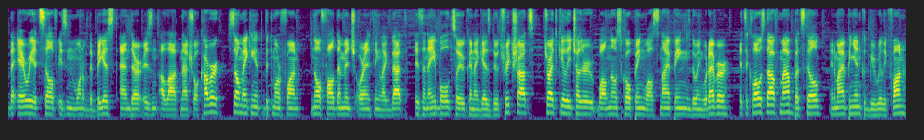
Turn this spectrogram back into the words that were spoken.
the area itself isn't one of the biggest and there isn't a lot natural cover. So making it a bit more fun, no fall damage or anything like that is enabled so you can I guess do trick shots try to kill each other while no scoping, while sniping, doing whatever. It's a closed off map, but still, in my opinion, could be really fun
